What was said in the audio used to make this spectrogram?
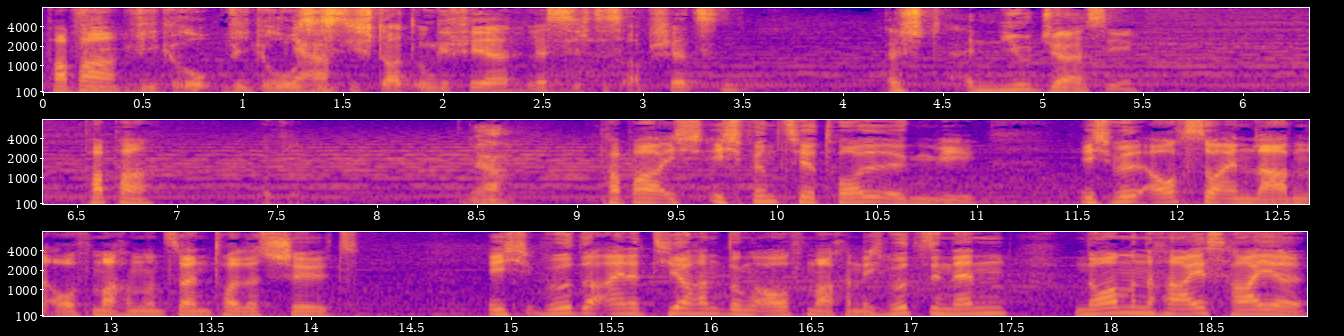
Papa, Wie, wie, gro wie groß Ja. ist die Stadt ungefähr? Lässt sich das abschätzen? St- New Jersey. Papa, Okay. Ja. Papa, ich, ich find's hier toll irgendwie. Ich will auch so einen Laden aufmachen und so ein tolles Schild. Ich würde eine Tierhandlung aufmachen. Ich würde sie nennen Norman Heiß Haie.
